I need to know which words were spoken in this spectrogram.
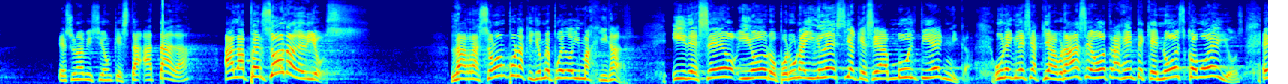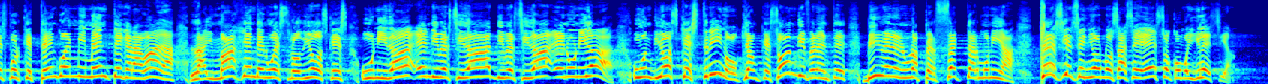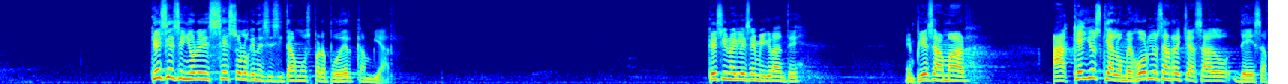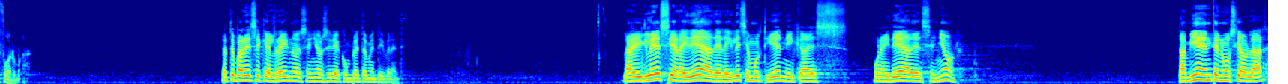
es una visión que está atada a la persona de Dios. La razón por la que yo me puedo imaginar y deseo y oro por una iglesia que sea multiétnica, una iglesia que abrace a otra gente que no es como ellos. Es porque tengo en mi mente grabada la imagen de nuestro Dios, que es unidad en diversidad, diversidad en unidad. Un Dios que es trino, que aunque son diferentes, viven en una perfecta armonía. ¿Qué si el Señor nos hace eso como iglesia? ¿Qué si el Señor es eso lo que necesitamos para poder cambiar? ¿Qué si una iglesia inmigrante empieza a amar a aquellos que a lo mejor los han rechazado de esa forma? ¿No te parece que el reino del Señor sería completamente diferente? La iglesia, la idea de la iglesia multiétnica es una idea del Señor. También tenemos que hablar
